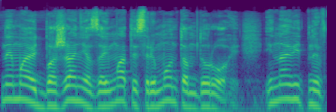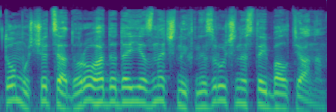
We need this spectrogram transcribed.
не мають бажання займатися ремонтом дороги, і навіть не в тому, що ця дорога додає значних незручностей балтянам,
